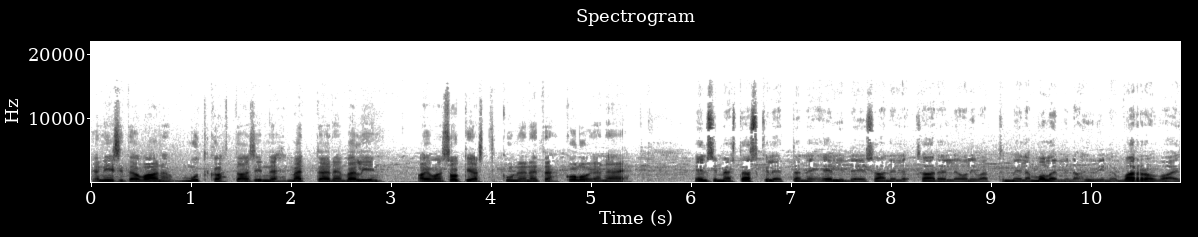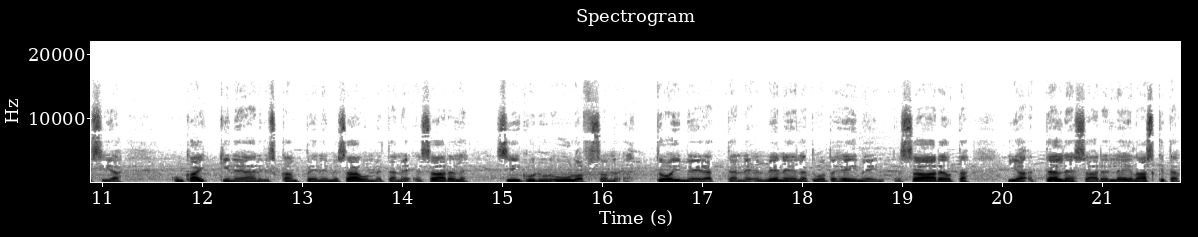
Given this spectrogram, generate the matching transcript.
Ja niin sitä vaan mutkahtaa sinne mättäiden väliin aivan sokeasti, kun ei näitä koloja näe. Ensimmäiset askeleet tänne Ellidei saarelle olivat meillä molemmina hyvin varovaisia. Kun kaikki ne äänityskampeenimme saavumme tänne saarelle, Sigurdur Ulofsson toi meidät tänne veneellä tuolta Heimein saarelta. Ja tälle saarelle ei lasketa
